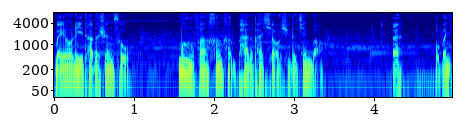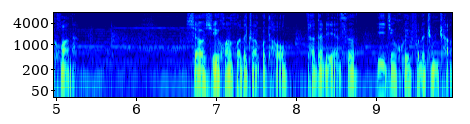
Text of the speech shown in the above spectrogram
没有理他的申诉。”孟凡狠狠拍了拍小徐的肩膀：“哎，我问你话呢。”小徐缓缓的转过头，他的脸色已经恢复了正常，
